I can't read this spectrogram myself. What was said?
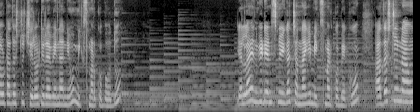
ಲೋಟದಷ್ಟು ಚಿರೋಟಿ ರವೆನ ನೀವು ಮಿಕ್ಸ್ ಮಾಡ್ಕೋಬೋದು. ಎಲ್ಲ ಇಂಗ್ರೀಡಿಯೆಂಟ್ಸ್ನು ಈಗ ಚೆನ್ನಾಗಿ ಮಿಕ್ಸ್ ಮಾಡ್ಕೋಬೇಕು. ಆದಷ್ಟು ನಾವು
